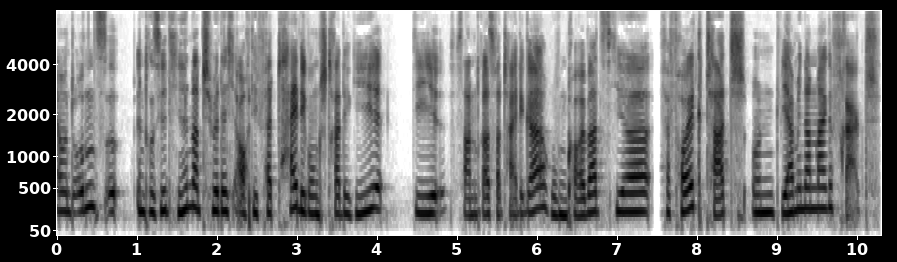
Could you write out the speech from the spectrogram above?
Ja, und uns äh, interessiert hier natürlich auch die Verteidigungsstrategie, die Sandras Verteidiger, Ruven Kolberts, hier verfolgt hat. Und wir haben ihn dann mal gefragt,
